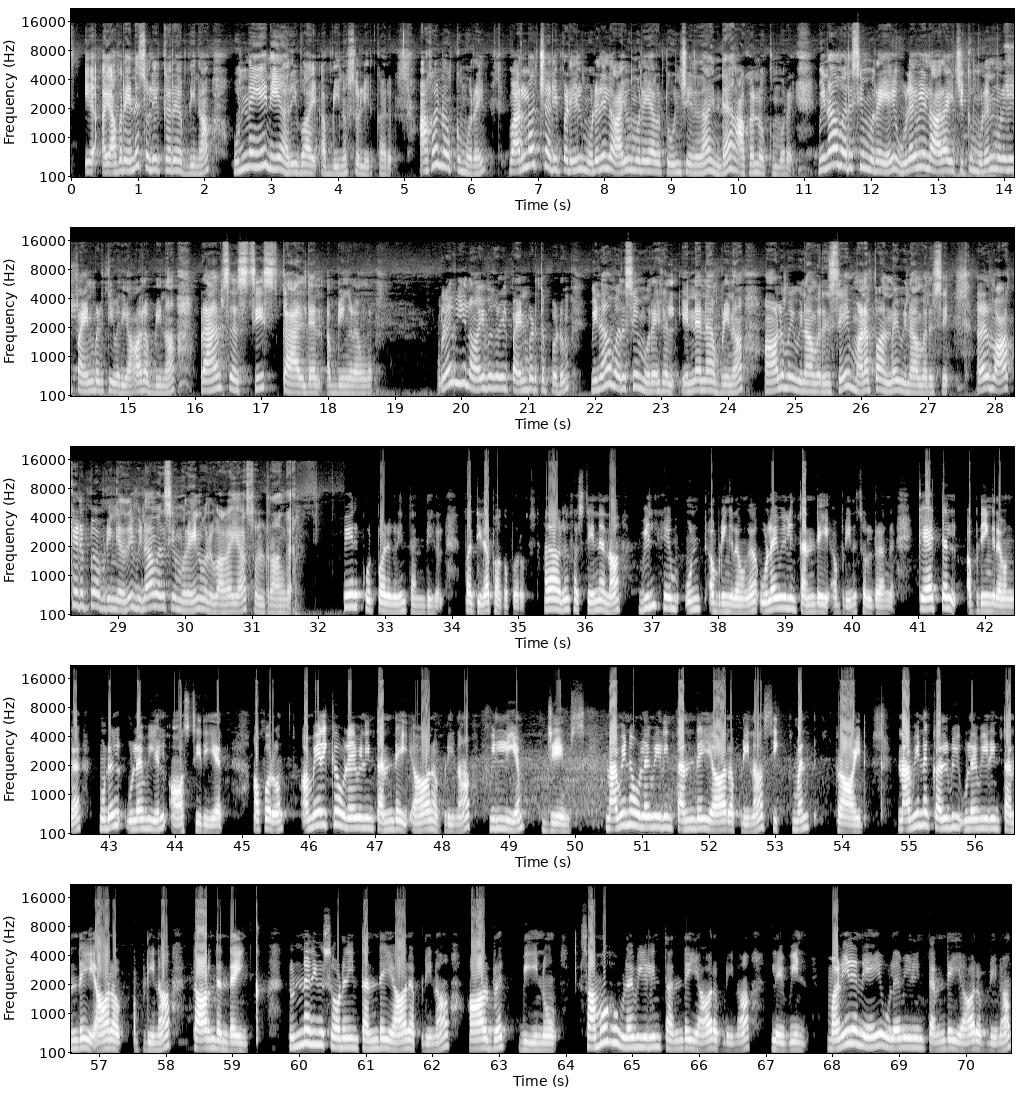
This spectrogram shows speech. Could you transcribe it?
அவர் என்ன சொல்லியிருக்காரு அப்படின்னா உன்னையே நீ அறிவாய் அப்படின்னு சொல்லியிருக்காரு. அகநோக்கு முறை வரலாற்று அடிப்படையில் முதலில் ஆய்வு முறையாக தோன்றியது தான் இந்த அகநோக்கு முறை. வினாவரிசி முறையை உளவியல் ஆராய்ச்சிக்கு முதன் முதலில் பயன்படுத்தியவர் யார் அப்படின்னா பிரான்சஸ்டிஸ் கால்டன் அப்படிங்கிறவங்க. உளவியல் ஆய்வுகளில் பயன்படுத்தப்படும் வினாவரிசை முறைகள் என்னென்ன அப்படின்னா ஆளுமை வினாவரிசை மனப்பான்மை வினாவரிசை. அதாவது வாக்கெடுப்பு அப்படிங்கிறது வினாவரிசை முறையின் ஒரு வகையாக சொல்கிறாங்க வேறு கோட்பாடுகளின் தந்தைகள் பற்றி தான் பார்க்க போகிறோம் அதாவது ஃபர்ஸ்ட் என்னன்னா வில்ஹெம் உண்ட் அப்படிங்கிறவங்க உளவியலின் தந்தை அப்படின்னு சொல்கிறாங்க கேட்டல் அப்படிங்கிறவங்க முதல் உளவியல் ஆசிரியர். அப்புறம் அமெரிக்க உளவியலின் தந்தை யார் அப்படின்னா வில்லியம் ஜேம்ஸ். நவீன உளவியலின் தந்தை யார் அப்படின்னா சிக்மண்ட் ஃப்ராய்ட் நவீன கல்வி உளவியலின் தந்தை யார் அப்படின்னா அப்படின்னா டார்ண்டன்டைக் நுண்ணறிவு சோழனின் தந்தை யார் அப்படின்னா ஆல்பர்ட் பீனோ. சமூக உளவியலின் தந்தை யார் அப்படின்னா லெவின். மனித நேய உளவியலின் தந்தை யார் அப்படின்னா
